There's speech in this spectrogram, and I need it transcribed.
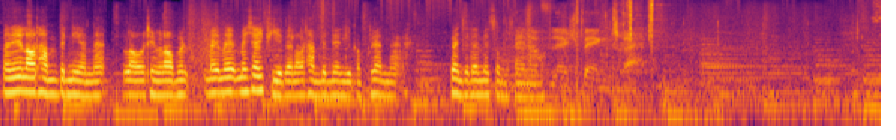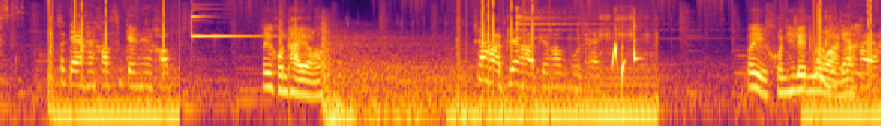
ตอนนี้เราทำเป็นเนียนนะ เราถึงเรามันไม่ไม่ไม่ใช่ผีแต่เราทำเป็นเนียนอยู่กับเพื่อนนะ เพื่อนจะได้ไม่สงสัยเรา Flashbang trap. สแกนใครครับ สแกนใครครับ เฮ้ยคนไทยเหรอ ใช่ครับใช่ครับใช่ครับคนไทยเฮ้ยคนที่เล่นเมื่อวานสแกนนะใครอะ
